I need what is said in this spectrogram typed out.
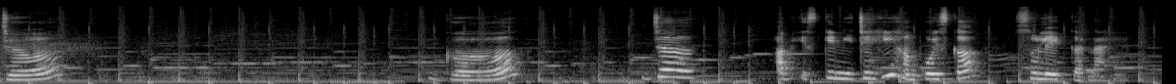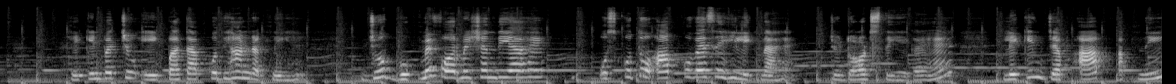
ज, ग, ज। अब इसके नीचे ही हमको इसका सुलेख करना है। लेकिन बच्चों, एक बात आपको ध्यान रखनी है। जो बुक में फॉर्मेशन दिया है उसको तो आपको वैसे ही लिखना है, जो डॉट्स दिए गए हैं। लेकिन जब आप अपनी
